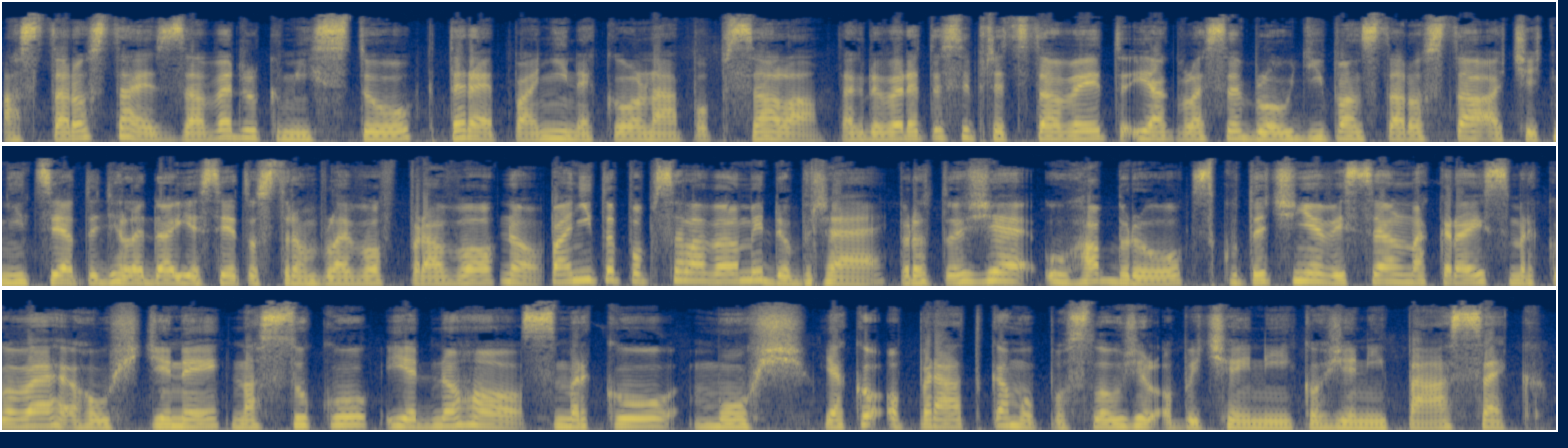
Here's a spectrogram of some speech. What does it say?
a starosta je zavedl k místu, které paní Nekolná popsala. Tak dovedete si představit, jak v lese bloudí pan starosta a četníci a teď hledají, jestli je to strom vlevo, vpravo. No, paní to popsala velmi dobře, protože u Habru skutečně vysel na kraji smrkové houštiny na suku jednoho smrku muž. Jako oprátka mu posloužil obyčejný kožený pásek.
